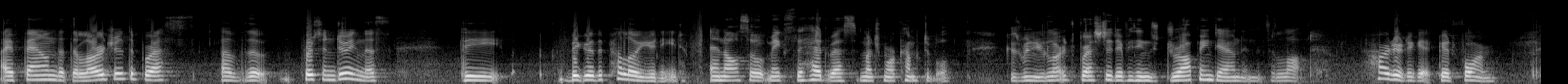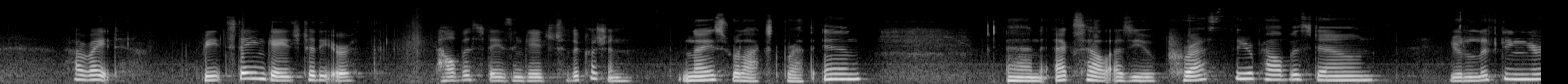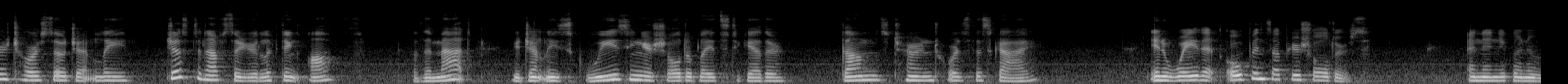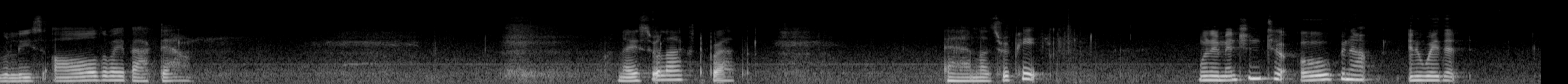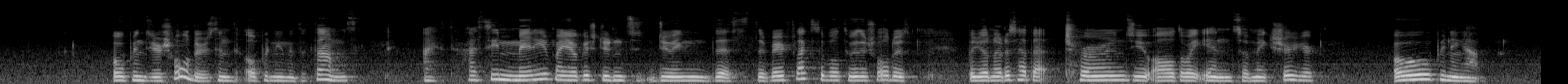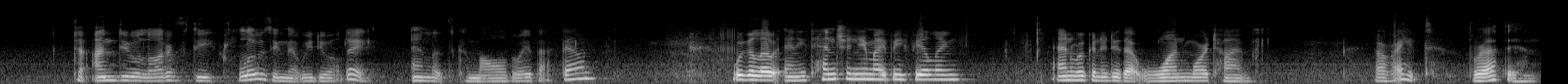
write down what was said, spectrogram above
I found that the larger the breasts of the person doing this, the bigger the pillow you need. And also it makes the headrest much more comfortable because when you're large breasted, everything's dropping down and it's a lot harder to get good form. All right, feet stay engaged to the earth, pelvis stays engaged to the cushion. Nice relaxed breath in and exhale as you press your pelvis down. You're lifting your torso gently, just enough so you're lifting off of the mat. You're gently squeezing your shoulder blades together thumbs turned towards the sky in a way that opens up your shoulders. And then you're going to release all the way back down. Nice relaxed breath. And let's repeat. When I mentioned to open up in a way that opens your shoulders and the opening of the thumbs, I I see many of my yoga students doing this. They're very flexible through their shoulders, but you'll notice how that turns you all the way in. So make sure you're opening up to undo a lot of the closing that we do all day. And let's come all the way back down. Wiggle out any tension you might be feeling. And we're going to do that one more time. All right, breath in.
